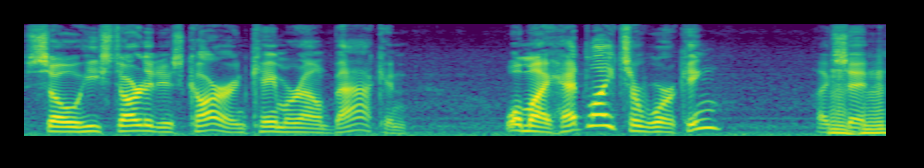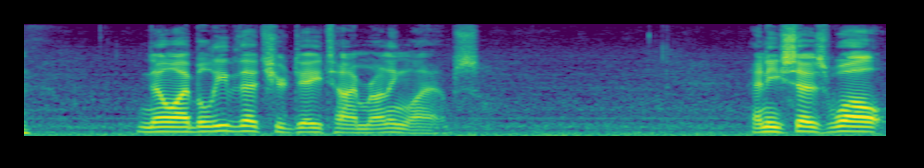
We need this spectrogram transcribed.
So he started his car and came around back and, Well, my headlights are working. I said, No, I believe that's your daytime running lamps. And he says, Well,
